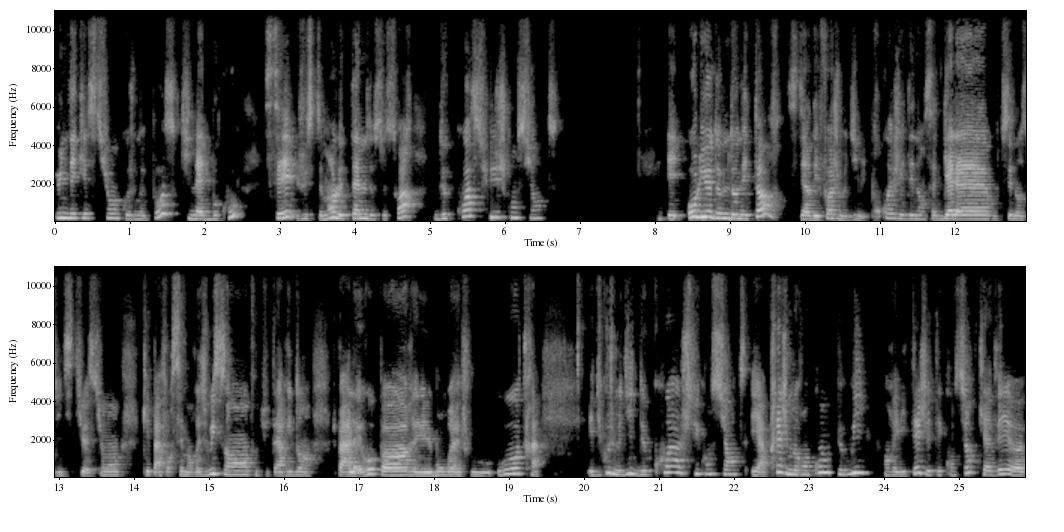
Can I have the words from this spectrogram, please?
une des questions que je me pose, qui m'aide beaucoup, c'est justement le thème de ce soir de quoi suis-je consciente? Et au lieu de me donner tort, c'est-à-dire des fois, je me dis mais pourquoi j'ai été dans cette galère ou tu sais dans une situation qui n'est pas forcément réjouissante, ou tu t'arrives dans, je pas, à l'aéroport et bon bref ou, ou autre. Et du coup, je me dis de quoi je suis consciente? Et après, je me rends compte que oui, en réalité, j'étais consciente qu'il y avait euh,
